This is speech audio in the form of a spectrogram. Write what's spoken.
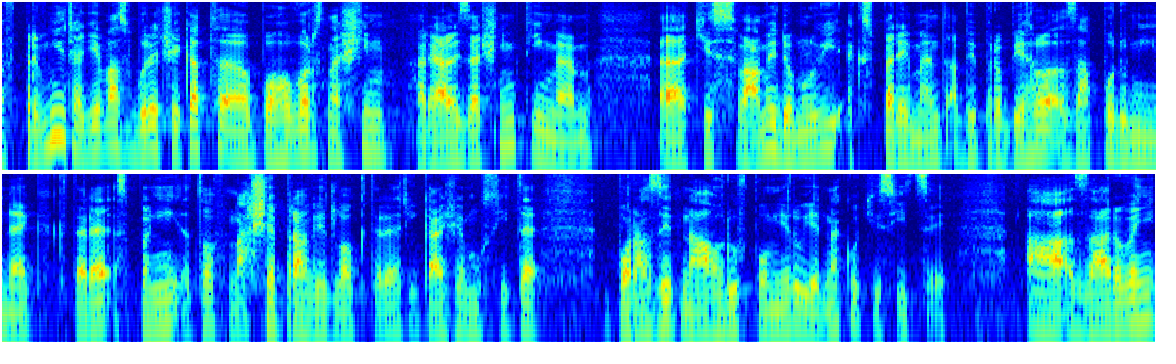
v první řadě vás bude čekat eh, pohovor s naším realizačním týmem, Eh, ti s vámi domluví experiment, aby proběhl za podmínek, které splní to naše pravidlo, které říká, že musíte porazit náhodu v poměru 1 k tisíci. A zároveň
